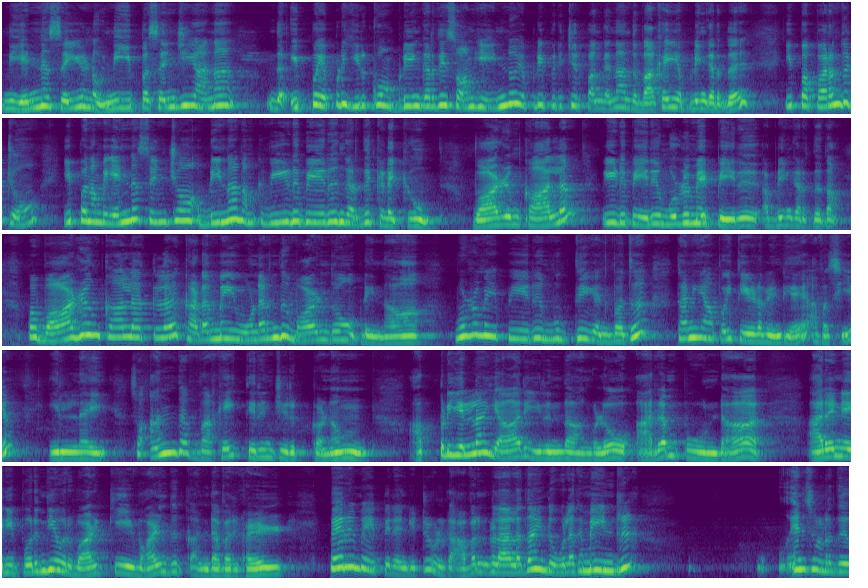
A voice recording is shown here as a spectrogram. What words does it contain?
நீ என்ன செய்யணும்? நீ இப்போ செஞ்சியானா இந்த இப்போ எப்படி இருக்கும் அப்படிங்கிறதே சுவாமியை இன்னும் எப்படி பிரிச்சிருப்பாங்கன்னா அந்த வகை அப்படிங்கிறது இப்போ பிறந்துட்டோம். இப்போ நம்ம என்ன செஞ்சோம் அப்படின்னா நமக்கு வீடு பேருங்கிறது கிடைக்கும். வாழும் காலம் வீடு பேரு முழுமை பேரு அப்படிங்கிறது தான். இப்போ வாழும் காலத்தில் கடமை உணர்ந்து வாழ்ந்தோம் அப்படின்னா முழுமை பேரு முக்தி என்பது தனியாக போய் தேட வேண்டிய அவசியம் இல்லை. ஸோ அந்த வகை தெரிஞ்சிருக்கணும். அப்படியெல்லாம் யார் இருந்தாங்களோ? அறம் பூண்டார். அறநெறி பொருந்திய ஒரு வாழ்க்கையை வாழ்ந்து கண்டவர்கள். பெருமை பிறங்கிட்டு உலக அவங்களால தான் இந்த உலகமே இன்று என்ன சொல்றது?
